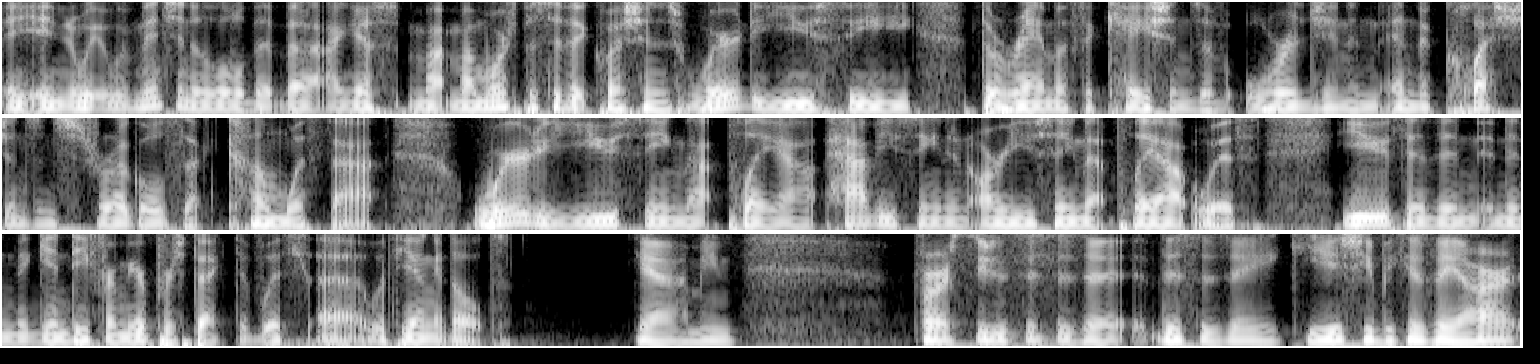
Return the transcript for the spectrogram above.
and, we, we've mentioned it a little bit, but I guess my, my more specific question is where do you see the ramifications of origin and, and the questions and struggles that come with that? Where are you seeing that play out? Have you seen and are you seeing that play out with youth and then and then McGinty from your perspective with uh, with young adults? Yeah, I mean, for our students, this is a this is a key issue because they are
